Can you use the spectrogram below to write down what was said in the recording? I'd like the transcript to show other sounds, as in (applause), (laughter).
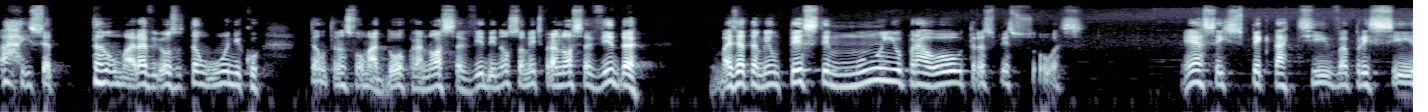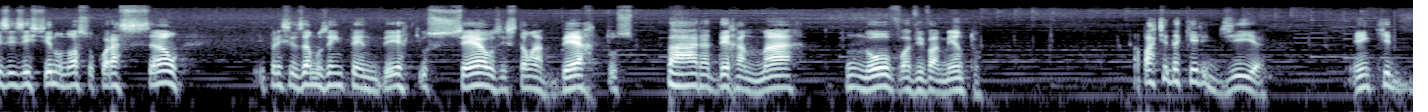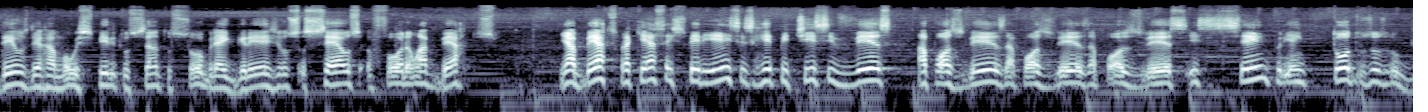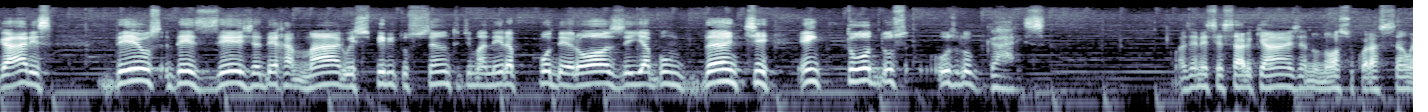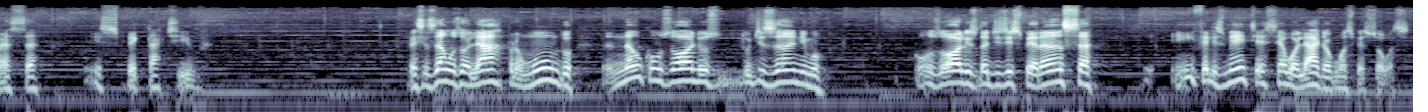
Ah, isso é tão maravilhoso, tão único, tão transformador para a nossa vida e não somente para a nossa vida, mas é também um testemunho para outras pessoas. Essa expectativa precisa existir no nosso coração e precisamos entender que os céus estão abertos para derramar um novo avivamento. A partir daquele dia em que Deus derramou o Espírito Santo sobre a igreja, os céus foram abertos e abertos para que essa experiência se repetisse vez após vez, após vez, após vez e sempre em todos os lugares. Deus deseja derramar o Espírito Santo de maneira poderosa e abundante em todos os lugares. Mas é necessário que haja no nosso coração essa expectativa. Precisamos olhar para o mundo não com os olhos do desânimo, com os olhos da desesperança. Infelizmente, esse é o olhar de algumas pessoas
